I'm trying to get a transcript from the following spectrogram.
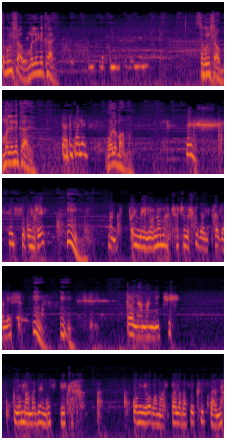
sikumhlobo moleni ekhaya sikumhlobo molweni ekhaya tata faleni molo mama eh, ebusuku nje mm. mandicime lona mathotho lihluba liphazamisa mm, mm. qala mandithi kulo mama benguspika komnye waba masipala basekristana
